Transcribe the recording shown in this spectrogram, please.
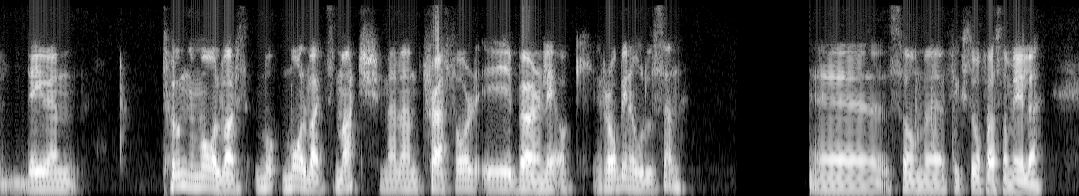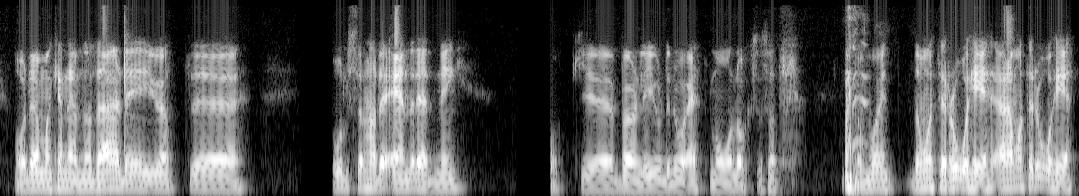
det är ju en tung målvakts, målvaktsmatch mellan Trafford i Burnley och Robin Olsen som eh, fick stå fast som ville. Och det man kan nämna där det är ju att eh, Olsen hade en räddning och eh, Burnley gjorde då ett mål också så att de var inte, de var inte råhet, han var inte råhet.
